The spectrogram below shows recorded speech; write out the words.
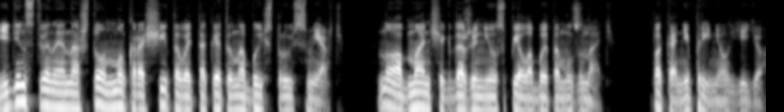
Единственное, на что он мог рассчитывать, так это на быструю смерть. Но обманщик даже не успел об этом узнать, пока не принял ее.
